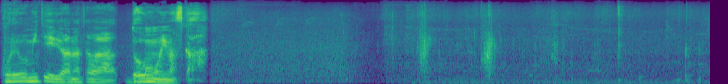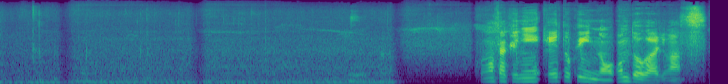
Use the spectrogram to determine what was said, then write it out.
これを見ているあなたはどう思いますか？この先に慶徳院の本堂があります。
